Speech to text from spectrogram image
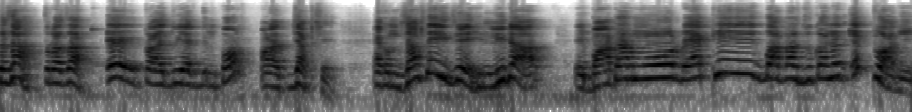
তো যা, তোরা যা। এই প্রায় দুই, একদিন পর ওরা যাচ্ছে। এখন যাতেই যে লিডার এই বাটার মোড় এক ঠিক বাটার দোকানের একটু আগে।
